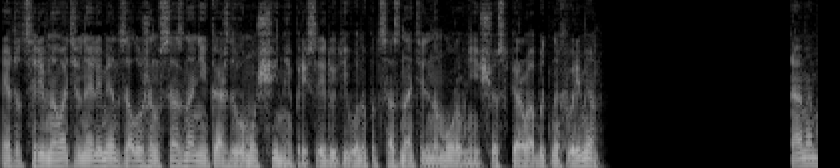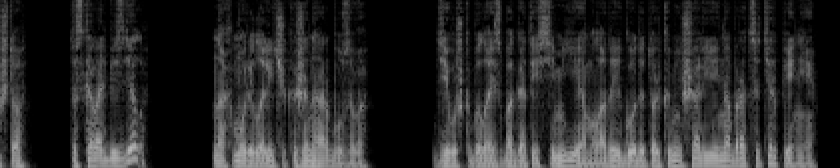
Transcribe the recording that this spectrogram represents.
Этот соревновательный элемент заложен в сознании каждого мужчины и преследует его на подсознательном уровне еще с первобытных времен». «А нам что, тосковать без дела?» — нахмурила личико жена Арбузова. Девушка была из богатой семьи, а молодые годы только мешали ей набраться терпения.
